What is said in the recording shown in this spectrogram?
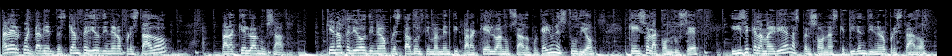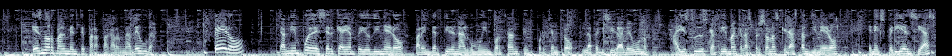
a ver, cuentavientes, que han pedido dinero prestado, ¿para qué lo han usado? ¿Quién ha pedido dinero prestado últimamente y para qué lo han usado? Porque hay un estudio que hizo la Conducef y dice que la mayoría de las personas que piden dinero prestado es normalmente para pagar una deuda. Pero también puede ser que hayan pedido dinero para invertir en algo muy importante, por ejemplo, la felicidad de uno. Hay estudios que afirman que las personas que gastan dinero en experiencias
